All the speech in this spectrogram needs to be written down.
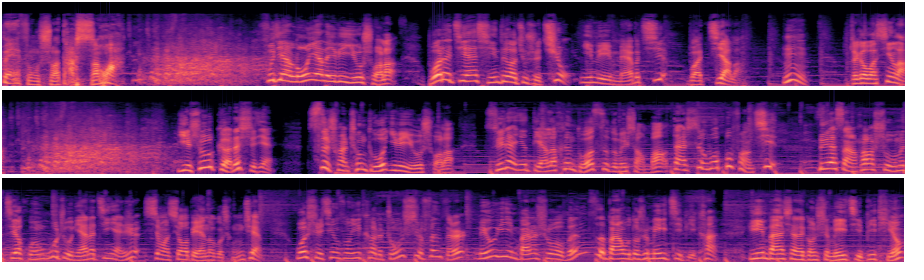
白总说大实话。福建龙岩的一位友说了，我的戒烟心得就是穷，因为买不起，我戒了。嗯，这个我信了。一首歌的时间，四川成都一位友说了，虽然已经点了很多次都没上榜，但是我不放弃。六月三号是我们结婚五周年的纪念日，希望小编能够成全。我是轻松一刻的忠实粉丝儿，没有语音版的时候，文字版我都是每集必看，语音版现在更是每集必听。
